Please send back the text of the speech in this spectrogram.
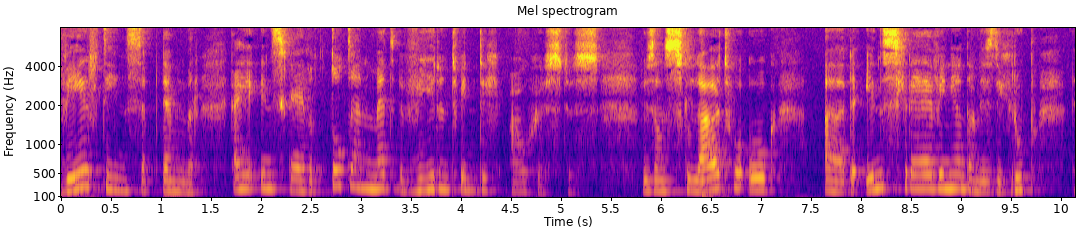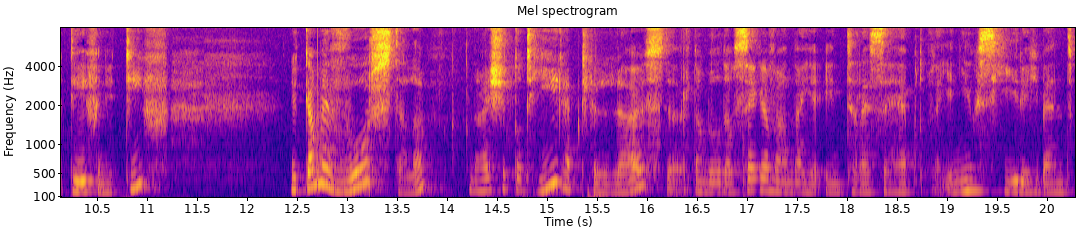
14 september. Kan je inschrijven tot en met 24 augustus. Dus dan sluiten we ook uh, de inschrijvingen, dan is de groep definitief. Nu kan mij voorstellen dat als je tot hier hebt geluisterd, dan wil dat zeggen van dat je interesse hebt of dat je nieuwsgierig bent.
